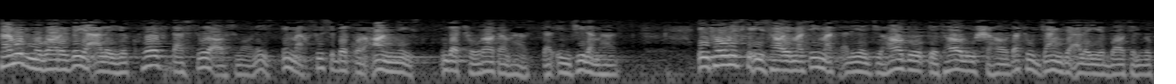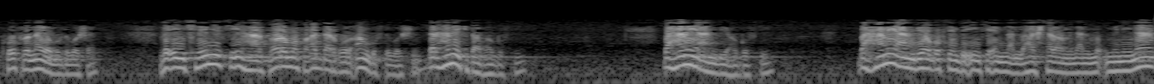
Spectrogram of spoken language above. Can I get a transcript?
فرمود مبارزه علیه کفر دستور آسمانی است. این مخصوص به قرآن نیست. این در تورات هم هست در انجیل هم هست. این طور نیست که عیسی مسیح مسئله جهاد و قتال و شهادت و جنگ علیه باطل و کفر رو نیاورده باشد. و این چه نیست که این حرفها رو ما فقط در قرآن گفته باشیم. در همه کتاب ها گفتیم. به همه انبیا گفتیم. به همه انبیا گفتیم به این که ان الله اشترى من المؤمنین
